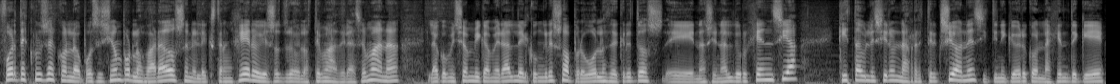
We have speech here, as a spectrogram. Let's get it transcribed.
Fuertes cruces con la oposición por los varados en el extranjero y es otro de los temas de la semana. La Comisión Bicameral del Congreso aprobó los decretos eh, nacional de urgencia que establecieron las restricciones y tiene que ver con la gente que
